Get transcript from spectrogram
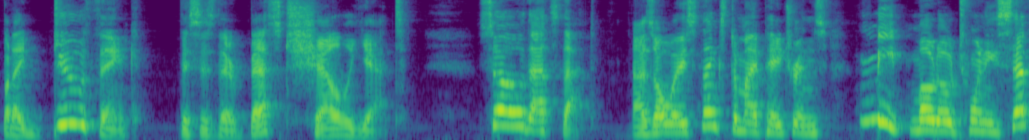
but I do think this is their best shell yet. So that's that. As always, thanks to my patrons, MeepMoto27,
